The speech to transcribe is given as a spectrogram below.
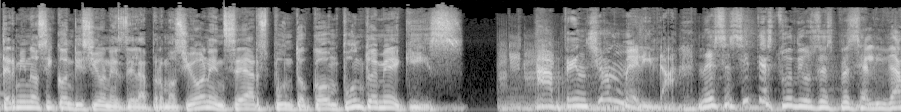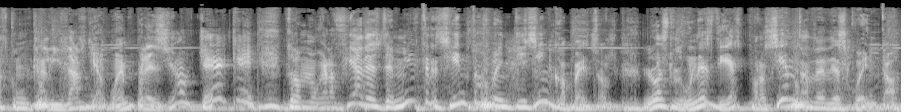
Términos y condiciones de la promoción en sears.com.mx. Atención Mérida, necesita estudios de especialidad con calidad y a buen precio. Cheque, tomografía desde 1.325 pesos. Los lunes 10% de descuento.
